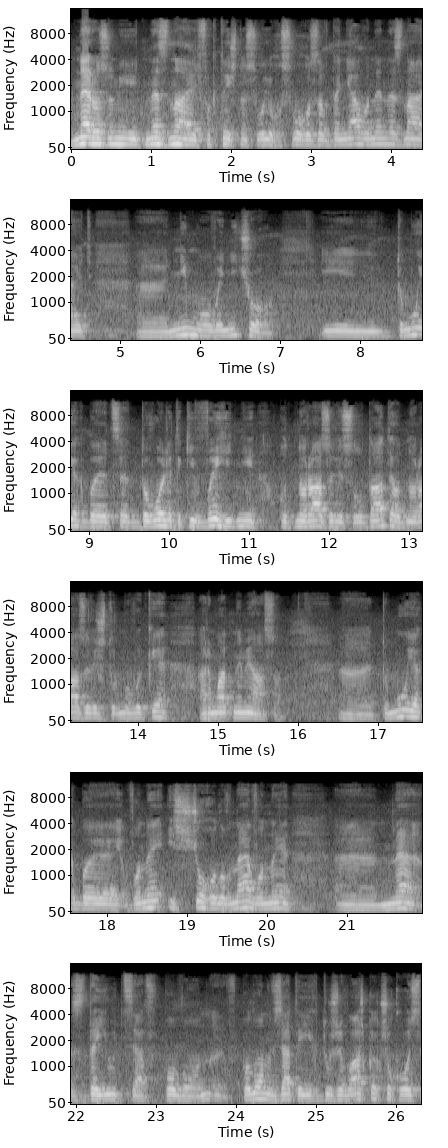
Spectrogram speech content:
не розуміють, не знають фактично свого, свого завдання, вони не знають е, ні мови, нічого. І тому якби це доволі такі вигідні одноразові солдати, одноразові штурмовики, гарматне м'ясо. Е, Тому якби вони і що головне, вони е, не здаються в полон. В полон взяти їх дуже важко. Якщо когось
